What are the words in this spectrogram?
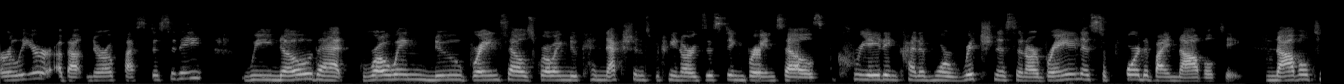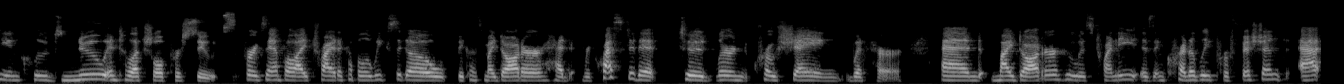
earlier about neuroplasticity we know that growing new brain cells growing new connections between our existing brain cells creating kind of more richness in our brain is supported by novelty Novelty includes new intellectual pursuits. For example, I tried a couple of weeks ago because my daughter had requested it to learn crocheting with her. And my daughter, who is 20, is incredibly proficient at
